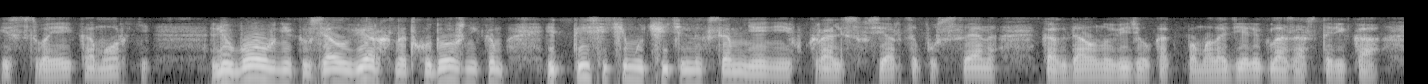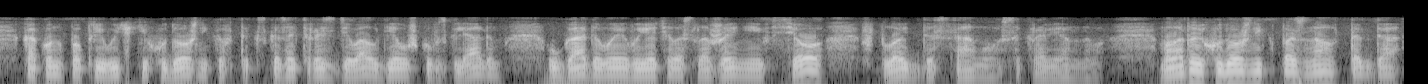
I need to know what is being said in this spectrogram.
из своей коморки. Любовник взял верх над художником, и тысячи мучительных сомнений вкрались в сердце Пуссена, когда он увидел, как помолодели глаза старика, как он по привычке художников, так сказать, раздевал девушку взглядом, угадывая в ее телосложении все, вплоть до самого сокровенного. Молодой художник познал тогда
